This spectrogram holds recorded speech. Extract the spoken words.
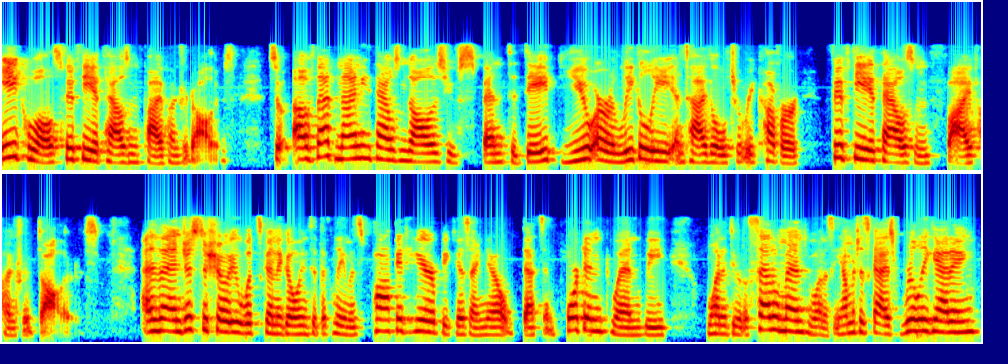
equals $58,500. So of that $90,000 you've spent to date, you are legally entitled to recover $58,500. And then just to show you what's going to go into the claimant's pocket here, because I know that's important when we want to do the settlement, we want to see how much this guy's really getting.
